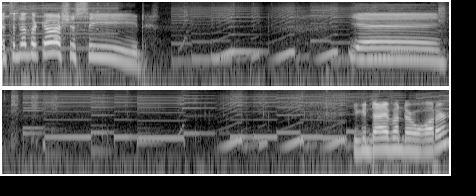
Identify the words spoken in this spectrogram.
It's another Gasha seed! Yay! You can dive underwater.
